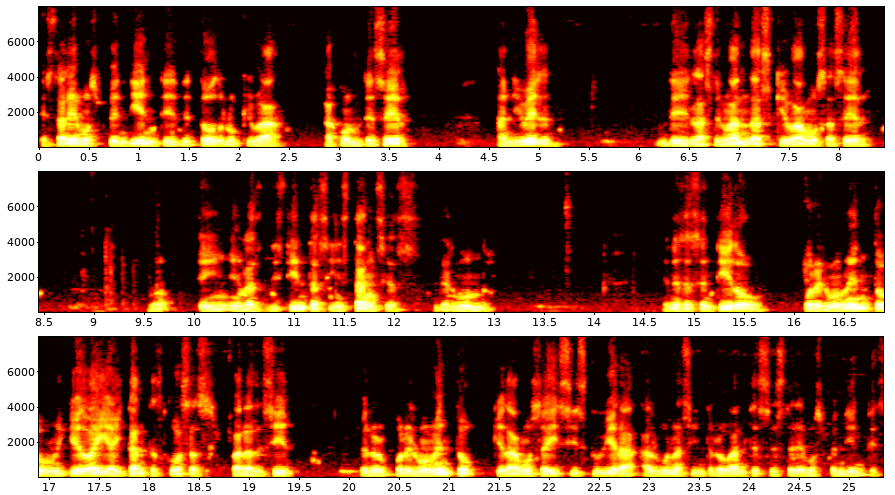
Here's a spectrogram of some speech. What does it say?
estaremos pendientes de todo lo que va a acontecer a nivel de las demandas que vamos a hacer en, las distintas instancias del mundo. En ese sentido, por el momento me quedo ahí, hay tantas cosas para decir, pero por el momento quedamos ahí, si hubiera algunas interrogantes estaremos pendientes.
